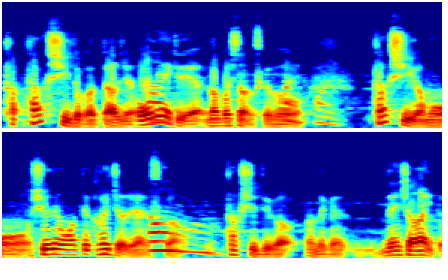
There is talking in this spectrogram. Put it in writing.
ータ、タクシーとかってあるじゃん。大宮駅でナンパしたんですけど、はいはいタクシーがもう終電終わって帰っちゃうじゃないですか。うんタクシーっていうか、なんだっけ、電車ないと。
